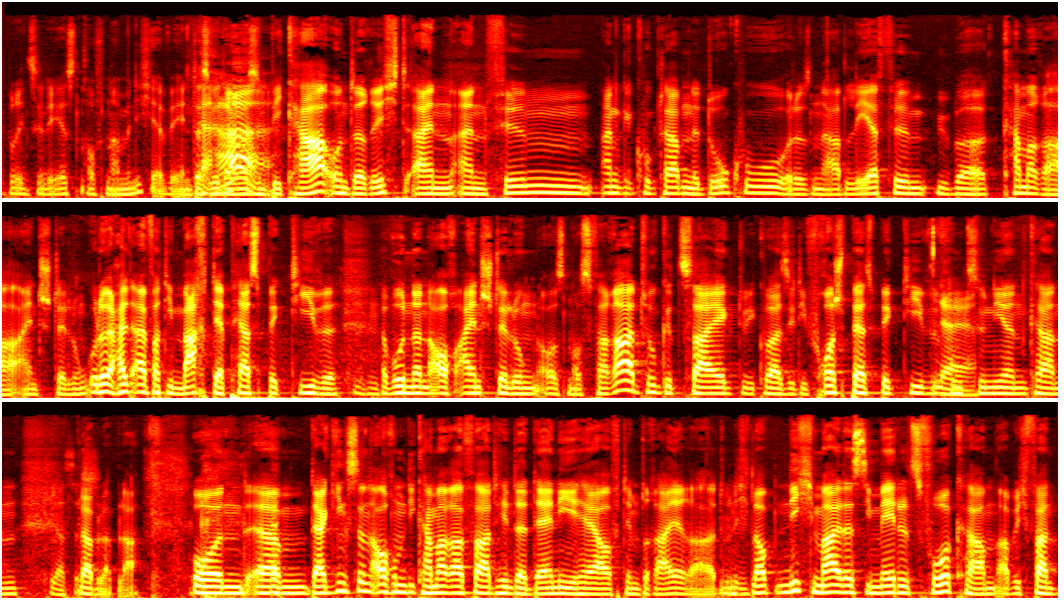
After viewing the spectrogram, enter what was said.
übrigens in der ersten Aufnahme nicht erwähnt, dass wir Ah. damals im BK-Unterricht einen, einen Film angeguckt haben, eine Doku oder so eine Art Lehrfilm über Kameraeinstellungen oder halt einfach die Macht der Perspektive. Da wurden dann auch Einstellungen aus Nosferatu gezeigt, wie quasi die Froschperspektive Ja, ja. funktionieren kann Klassisch. bla bla bla. Und ähm, da ging es dann auch um die Kamerafahrt hinter Danny her auf dem Dreirad. Und ich glaube nicht mal, dass die Mädels vorkamen, aber ich fand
